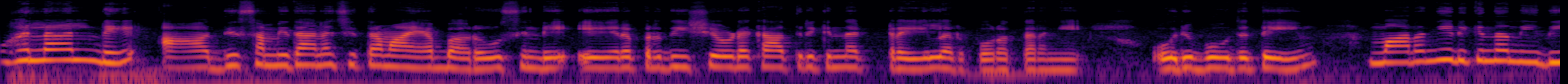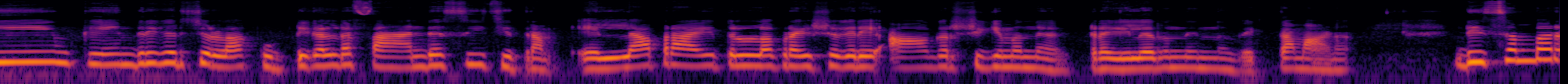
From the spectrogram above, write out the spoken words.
മോഹൻലാലിന്റെ ആദ്യ സംവിധാന ചിത്രമായ ബറോസിന്റെ ഏറെ പ്രതീക്ഷയോടെ കാത്തിരിക്കുന്ന ട്രെയിലർ പുറത്തിറങ്ങി. ഒരു ബോധത്തെയും മറഞ്ഞിരിക്കുന്ന നിധിയെയും കേന്ദ്രീകരിച്ചുള്ള കുട്ടികളുടെ ഫാന്റസി ചിത്രം എല്ലാ പ്രായത്തിലുള്ള പ്രേക്ഷകരെ ആകർഷിക്കുമെന്ന് ട്രെയിലറിൽ നിന്ന് വ്യക്തമാണ്. ഡിസംബർ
